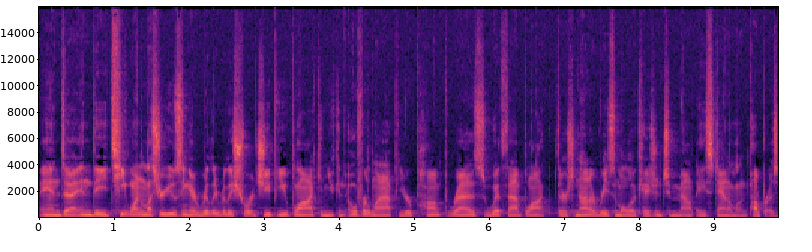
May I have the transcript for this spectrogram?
And uh, in the T1, unless you're using a really, really short GPU block and you can overlap your pump res with that block, there's not a reasonable location to mount a standalone pump res.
